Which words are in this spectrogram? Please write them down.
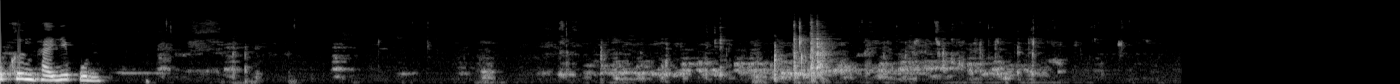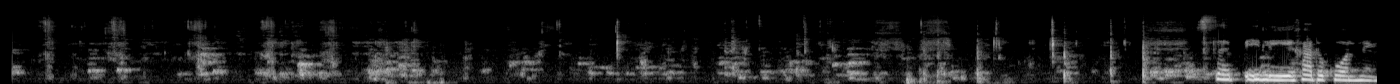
กครึ่งไทยญี่ปุ่น แซ่บอีหลีค่ะทุกคนเนี่ย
